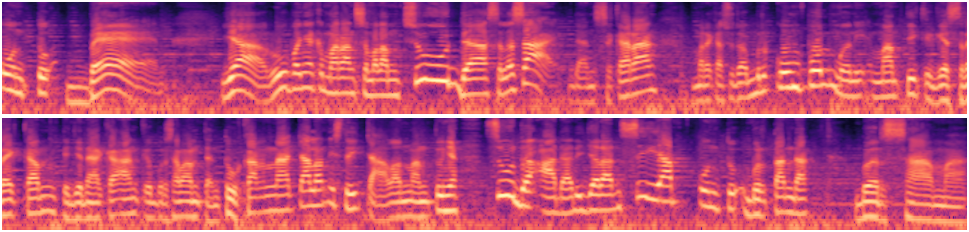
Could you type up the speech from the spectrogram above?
untuk Ben Ya, rupanya kemarahan semalam sudah selesai dan sekarang mereka sudah berkumpul menikmati kegesrekan, kejenakaan, kebersamaan tentu karena calon istri, calon mantunya sudah ada di jalan siap untuk bertanda bersama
